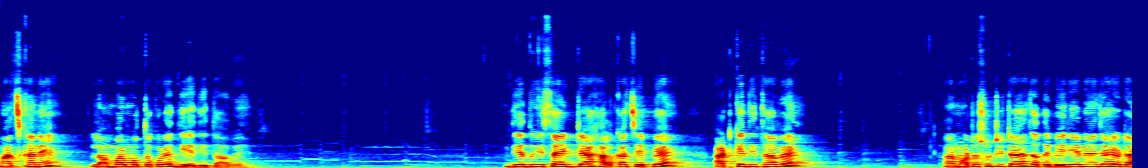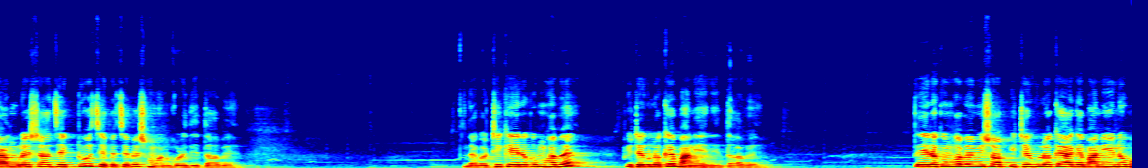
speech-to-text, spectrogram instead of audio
মাঝখানে লম্বার মতো করে দিয়ে দিতে হবে। দিয়ে দুই সাইডটা হালকা চেপে আটকে দিতে হবে। আর মটরশুঁটিটা যাতে বেরিয়ে না যায়, ওটা আঙুলের সাহায্যে একটু চেপে চেপে সমান করে দিতে হবে। দেখো ঠিক এরকমভাবে পিঠেগুলোকে বানিয়ে নিতে হবে। তো এরকমভাবে আমি সব পিঠেগুলোকে আগে বানিয়ে নেব।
